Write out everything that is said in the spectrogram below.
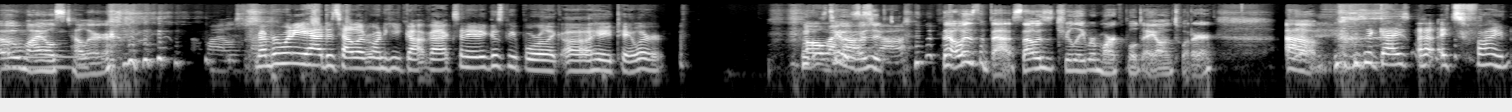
Oh, Miles Um, Teller. Miles Teller. Remember when he had to tell everyone he got vaccinated because people were like, "Uh, hey Taylor." Oh my Dude, gosh, was it- yeah. that was the best. That was a truly remarkable day on Twitter. Um, He's like, "Guys, uh, it's fine."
